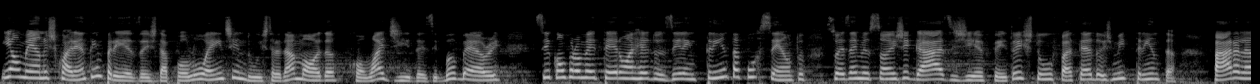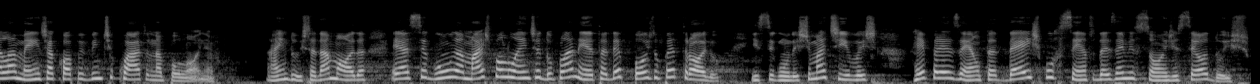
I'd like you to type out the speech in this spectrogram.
E ao menos 40 empresas da poluente indústria da moda, como Adidas e Burberry, se comprometeram a reduzir em 30% suas emissões de gases de efeito estufa até 2030, paralelamente à COP24 na Polônia. A indústria da moda é a segunda mais poluente do planeta depois do petróleo e, segundo estimativas, representa 10% das emissões de CO2.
